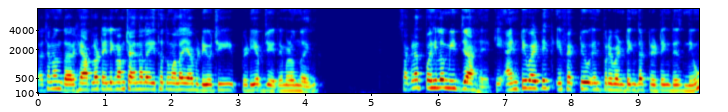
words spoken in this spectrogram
त्याच्यानंतर हे आपलं टेलिग्राम चॅनल आहे. इथं तुम्हाला या व्हिडिओची पी डी एफ जी आहे ते मिळून जाईल. सगळ्यात पहिलं मीथ जे आहे की antibiotic effective in preventing the treating this new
